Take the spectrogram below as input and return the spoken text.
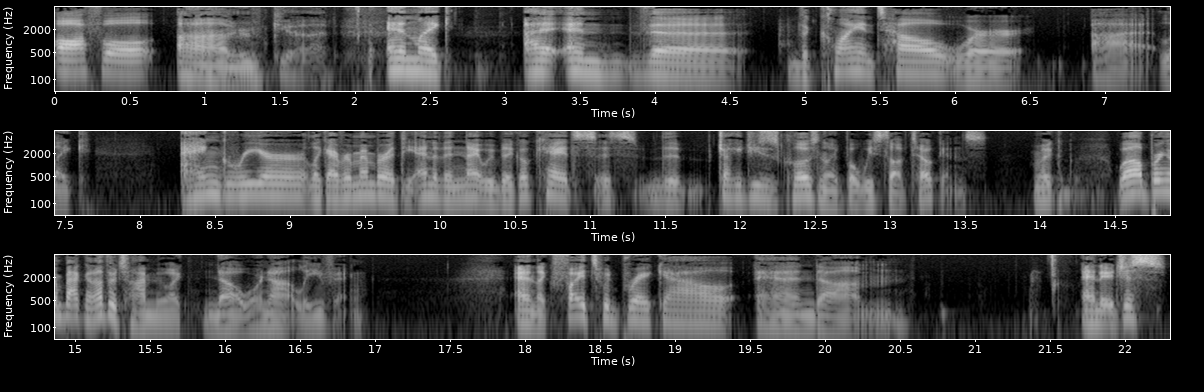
awful. Um, Good. and like, I, and the the clientele were uh, like angrier. Like I remember at the end of the night, we'd be like, okay, it's it's the Chuck E. Cheese is closed, and like, but we still have tokens. I'm like, well, bring them back another time. They're like, no, we're not leaving. And like fights would break out, and um, and it just.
